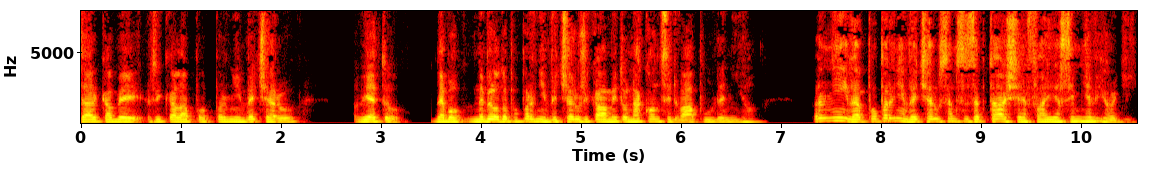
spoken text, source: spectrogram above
HR mi říkala po prvním večeru větu, nebo nebylo to po prvním večeru, říkala mi to na konci dva půl denního. První, po prvním večeru jsem se zeptal šéfa, jestli mě vyhodí.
